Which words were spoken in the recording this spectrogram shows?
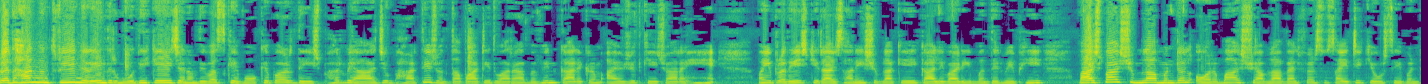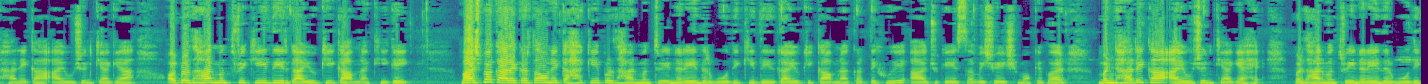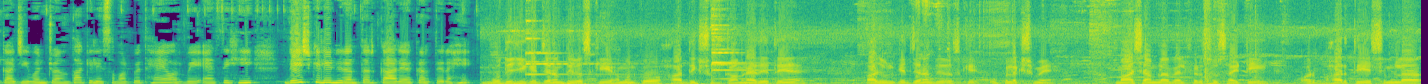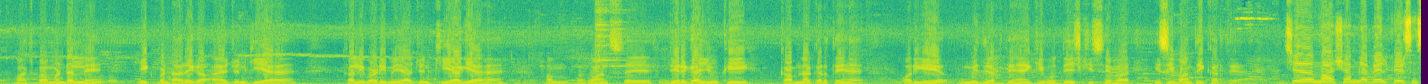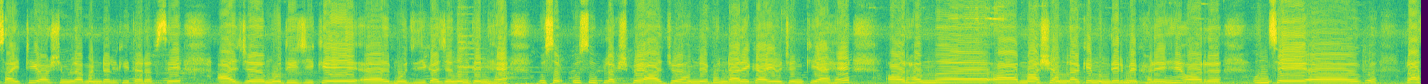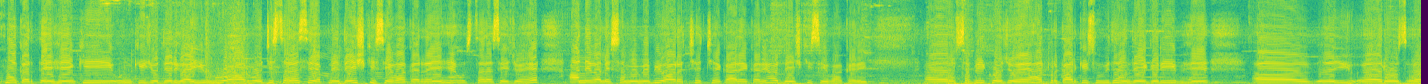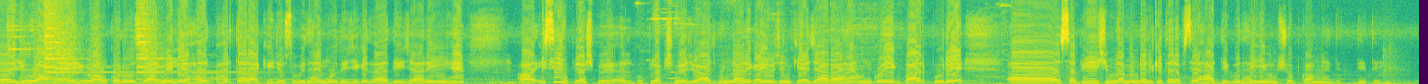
प्रधानमंत्री नरेंद्र मोदी के जन्मदिवस के मौके पर देशभर में आज भारतीय जनता पार्टी द्वारा विभिन्न कार्यक्रम आयोजित किए जा रहे हैं। वहीं प्रदेश की राजधानी शिमला के कालीवाड़ी मंदिर में भी भाजपा शिमला मंडल और माँ श्यामला वेलफेयर सोसायटी की ओर से भंडारे का आयोजन किया गया और प्रधानमंत्री की दीर्घायु की कामना की गई। भाजपा कार्यकर्ताओं ने कहा कि प्रधानमंत्री नरेंद्र मोदी की दीर्घायु की कामना करते हुए आज के इस विशेष मौके पर भंडारे का आयोजन किया गया है। प्रधानमंत्री नरेंद्र मोदी का जीवन जनता के लिए समर्पित है और वे ऐसे ही देश के लिए निरंतर कार्य करते रहे। मोदी जी के जन्म दिवस की हम उनको हार्दिक शुभकामनाएँ देते हैं। आज उनके जन्म दिवस के उपलक्ष्य में माँ श्यामला वेलफेयर सोसाइटी और भारतीय शिमला भाजपा मंडल ने एक भंडारे का आयोजन किया है। कालीबाड़ी में आयोजन किया गया है। हम भगवान से दीर्घायु की कामना करते हैं। और ये उम्मीद रखते हैं कि वो देश की सेवा इसी भांति करते हैं। आज माँ श्यामला वेलफेयर सोसाइटी और शिमला मंडल की तरफ़ से आज मोदी जी के मोदी जी का जन्मदिन है। उस उस उपलक्ष्य पे आज जो हमने भंडारे का आयोजन किया है और हम माँ श्यामला के मंदिर में खड़े हैं और उनसे प्रार्थना करते हैं कि उनकी जो दीर्घायु हो और वो जिस तरह से अपने देश की सेवा कर रहे हैं, उस तरह से जो है आने वाले समय में भी और अच्छे अच्छे कार्य करें और देश की सेवा करें। सभी को जो है हर प्रकार की सुविधाएँ दे, गरीब हैं रोज युवा है, युवाओं को रोज़गार मिले, हर हर तरह की जो सुविधाएँ मोदी जी के द्वारा दी जा रही हैं। और इसी उपलक्ष्य में उपलक्ष्य में जो आज भंडारे का आयोजन किया जा रहा है, उनको एक बार पूरे सभी शिमला मंडल की तरफ़ से हार्दिक बधाई एवं शुभकामनाएँ देते हैं।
